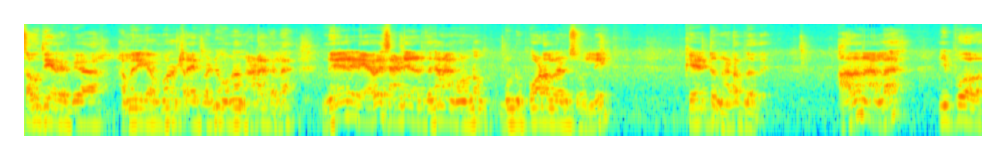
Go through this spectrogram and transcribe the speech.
சவுதி அரேபியா அமெரிக்கா மூலம் ட்ரை பண்ணி ஒன்றும் நடக்கலை. நேரடியாகவே சண்டை நிறுத்துங்க நாங்கள் ஒன்றும் குண்டு போடலைன்னு சொல்லி கேட்டு நடந்தது. அதனால் இப்போது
